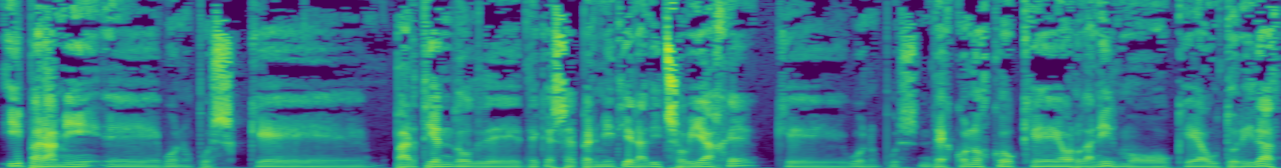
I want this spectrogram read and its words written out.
Y para mí, eh, bueno, pues que partiendo de, que se permitiera dicho viaje, que bueno, pues desconozco qué organismo o qué autoridad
